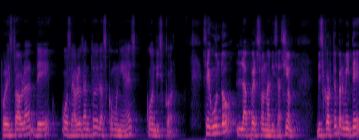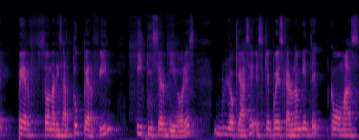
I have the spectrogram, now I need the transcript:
por esto habla de, o se habla tanto de las comunidades con Discord. Segundo, la personalización. Discord te permite personalizar tu perfil y tus servidores. Lo que hace es que puedes crear un ambiente como más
